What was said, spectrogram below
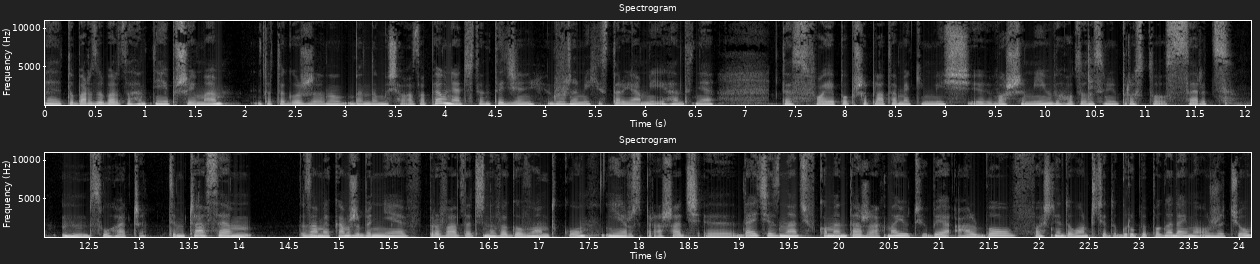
y, to bardzo, bardzo chętnie je przyjmę, dlatego że no, będę musiała zapełniać ten tydzień różnymi historiami i chętnie te swoje poprzeplatam jakimiś y, waszymi, wychodzącymi prosto z serc mm, słuchaczy. Tymczasem zamykam, żeby nie wprowadzać nowego wątku nie rozpraszać. Y, dajcie znać w komentarzach na YouTubie albo właśnie dołączcie do grupy Pogadajmy o życiu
